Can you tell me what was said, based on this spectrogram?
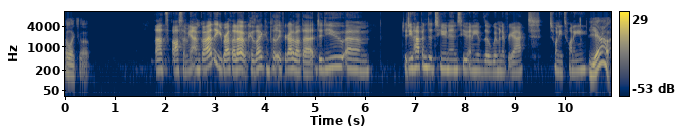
I like that. That's awesome. Yeah, I'm glad that you brought that up because I completely forgot about that. Did you um did you happen to tune into any of the Women of React 2020? Yeah,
